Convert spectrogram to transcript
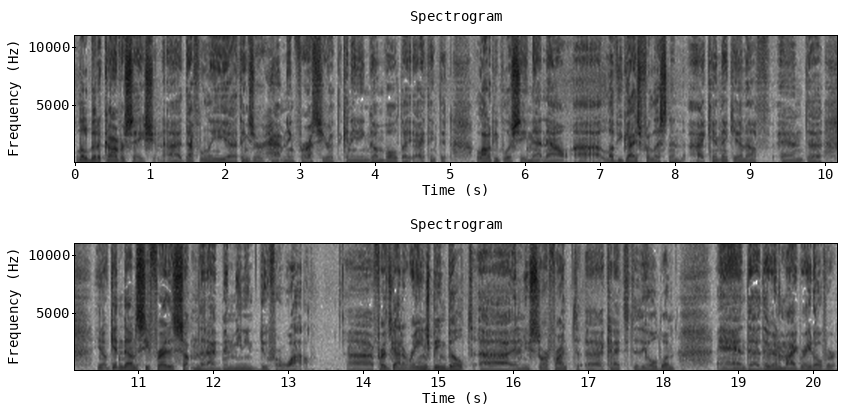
a little bit of conversation. Uh, definitely, things are happening for us here at the Canadian Gun Vault. I, I think that a lot of people are seeing that now. love you guys for listening. I can't thank you enough. And you know, getting down to see Fred is something that I've been meaning to do for a while. Uh, Fred's got a range being built uh, and a new storefront uh, connected to the old one, and uh, they're going to migrate over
